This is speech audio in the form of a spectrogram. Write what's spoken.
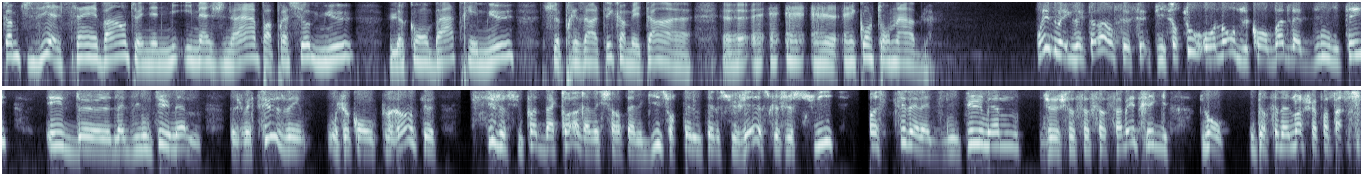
Comme tu dis, elle s'invente un ennemi imaginaire, puis après ça, mieux le combattre et mieux se présenter comme étant euh, euh, incontournable. Oui, exactement. C'est- Puis surtout au nom du combat de la dignité et de, la dignité humaine. Je m'excuse, mais je comprends que si je suis pas d'accord avec Chantal Guy sur tel ou tel sujet, est-ce que je suis hostile à la dignité humaine? Je, je- ça ça, ça m'intrigue. Bon, personnellement, je fais pas partie.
